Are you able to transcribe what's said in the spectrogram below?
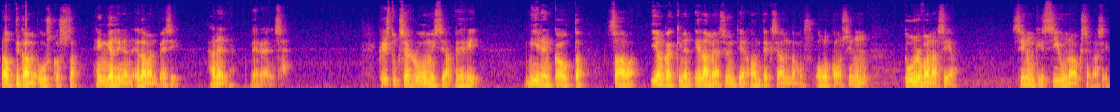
nauttikaamme uskossa hengellinen elämän vesi, hänen verensä. Kristuksen ruumis ja veri, niiden kautta saava iankaikkinen elämä ja syntien anteeksi antamus olkoon sinun turvanasi ja sinunkin siunauksenasi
